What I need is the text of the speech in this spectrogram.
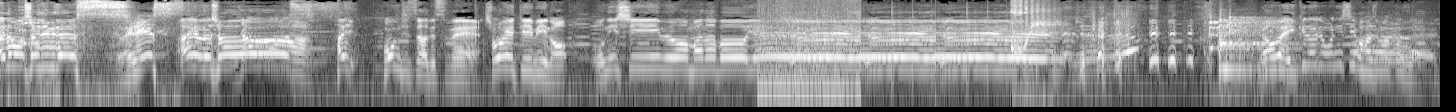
はいどうも翔平 TV です。です。はいお願いします。はい本日はですね翔平 TV の鬼シームを学ぼう。イエーイ。やばいいきなり鬼シーム始まったぜ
